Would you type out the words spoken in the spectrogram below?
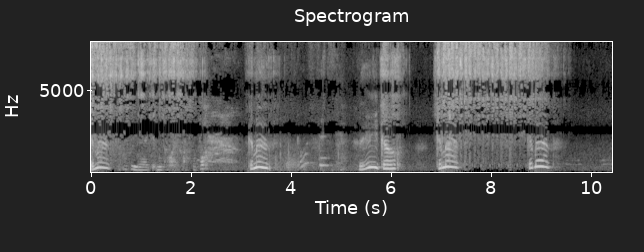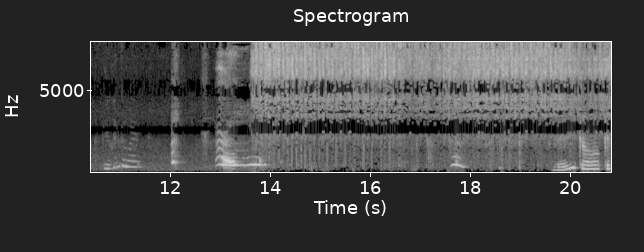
Come on. Come on. There you go. Come on. Come on. You can do it. There you go. Good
